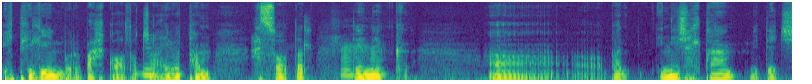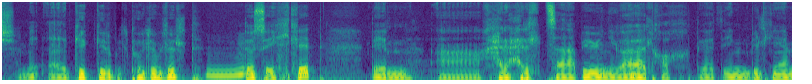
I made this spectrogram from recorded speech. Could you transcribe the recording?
итгэлийн бүр баахгүй болгож байгаа. Аюу том асуудал. Тэгээ нэг аа энэний шалтгаан мэдээж гэр бүл төлөвлөлт. Дөөсөө эхлээд дээр нь харилцаа бие биенийг ойлгох. Тэгээд энэ бэлгийн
